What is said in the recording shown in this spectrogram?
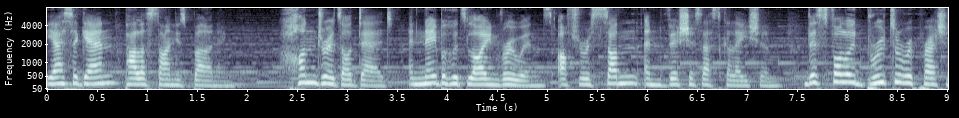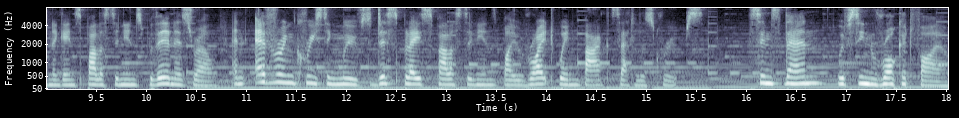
Yet again, Palestine is burning. Hundreds are dead, and neighborhoods lie in ruins after a sudden and vicious escalation. This followed brutal repression against Palestinians within Israel and ever increasing moves to displace Palestinians by right wing backed settlers groups. Since then, we've seen rocket fire,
